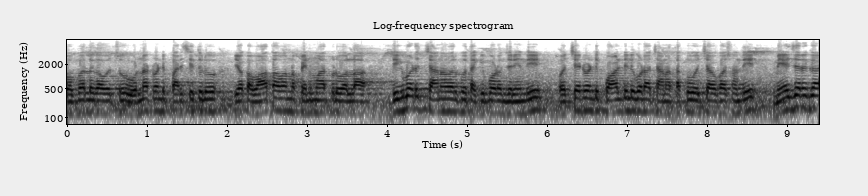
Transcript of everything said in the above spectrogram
బొబ్బర్లు కావచ్చు ఉన్నటువంటి పరిస్థితులు ఈ యొక్క వాతావరణ పెను మార్పుల వల్ల దిగుబడి చాలా వరకు తగ్గిపోవడం జరిగింది. వచ్చేటువంటి క్వాలిటీలు కూడా చాలా తక్కువ వచ్చే అవకాశం ఉంది. మేజర్గా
